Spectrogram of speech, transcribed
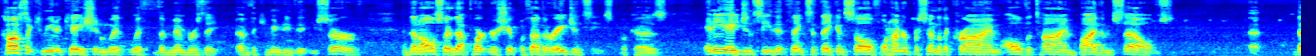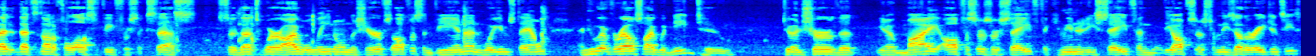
constant communication with with the members that, of the community that you serve and then also that partnership with other agencies because any agency that thinks that they can solve 100% of the crime all the time by themselves that that's not a philosophy for success so that's where i will lean on the sheriff's office in vienna and williamstown and whoever else i would need to to ensure that you know my officers are safe the community's safe and the officers from these other agencies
